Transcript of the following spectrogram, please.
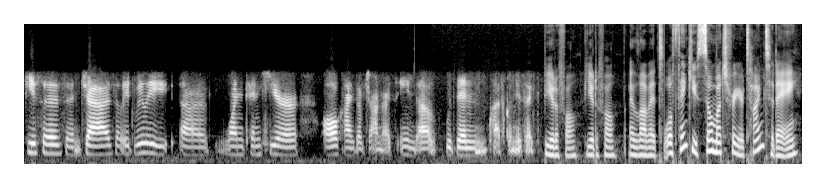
pieces and jazz. So it really uh, one can hear all kinds of genres in uh, within classical music. Beautiful, beautiful. I love it. Well, thank you so much for your time today.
